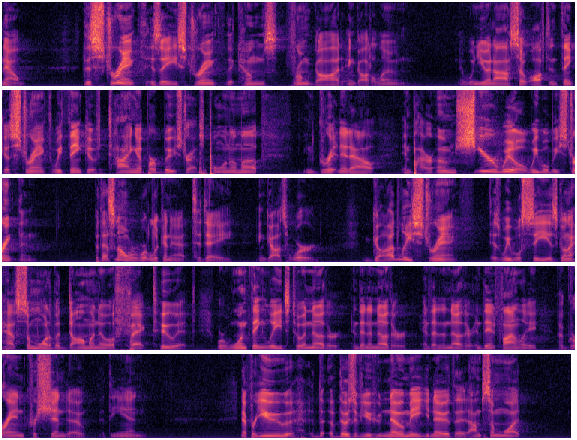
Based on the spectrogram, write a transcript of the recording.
Now, this strength is a strength that comes from God and God alone. Now, when you and I so often think of strength, we think of tying up our bootstraps, pulling them up, and gritting it out, and by our own sheer will, we will be strengthened. But that's not what we're looking at today in God's Word. Godly strength, as we will see, is going to have somewhat of a domino effect to it, where one thing leads to another, and then another, and then another, and then finally a grand crescendo at the end. Now, for you, those of you who know me, you know that I'm somewhat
